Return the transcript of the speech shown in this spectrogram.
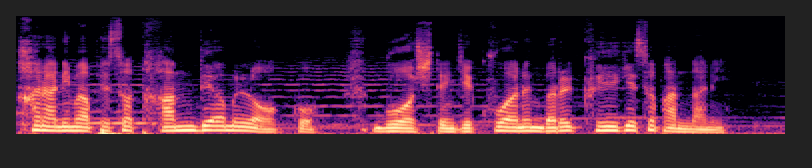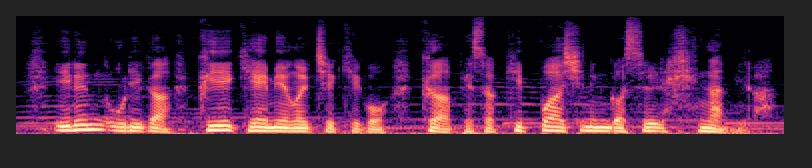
하나님 앞에서 담대함을 얻고 무엇이든지 구하는 바를 그에게서 받나니 이는 우리가 그의 계명을 지키고 그 앞에서 기뻐하시는 것을 행함이라.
